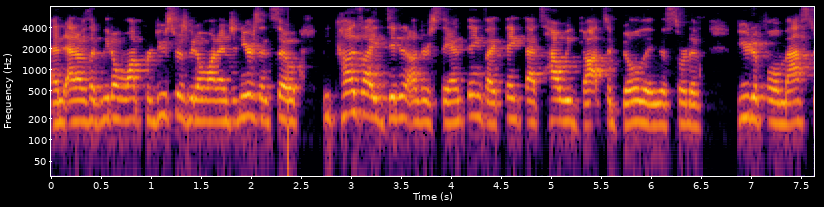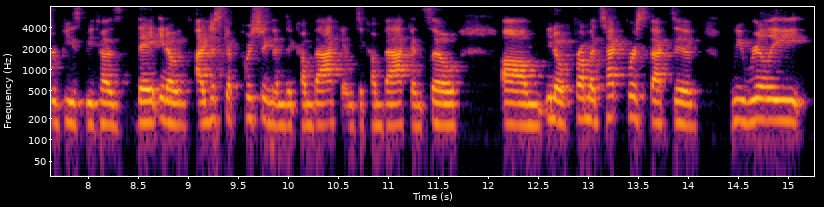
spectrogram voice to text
And, and I was like, we don't want producers, we don't want engineers. And so because I didn't understand things, I think that's how we got to building this sort of beautiful masterpiece because they, you know, I just kept pushing them to come back and to come back. And so um, you know, from a tech perspective, we really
